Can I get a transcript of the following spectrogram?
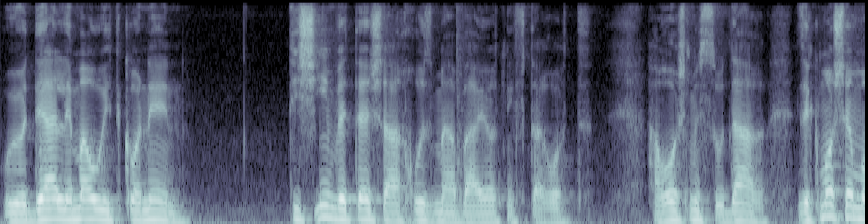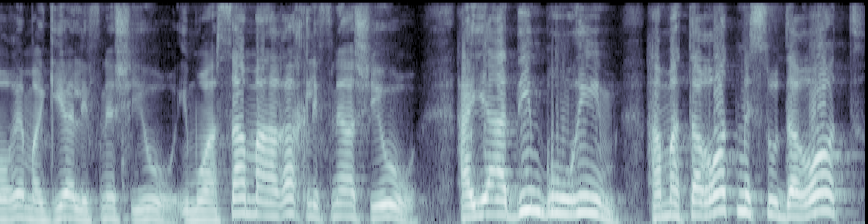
הוא יודע למה הוא יתכונן. 99% מהבעיות נפתרות. הראש מסודר. זה כמו שמורה מגיע לפני שיעור. אם הוא עשה מערך לפני השיעור, היעדים ברורים, המטרות מסודרות,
